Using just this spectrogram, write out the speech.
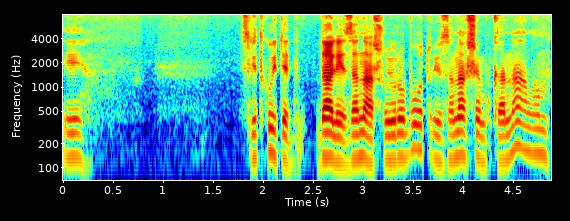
І слідкуйте далі за нашою роботою, за нашим каналом.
